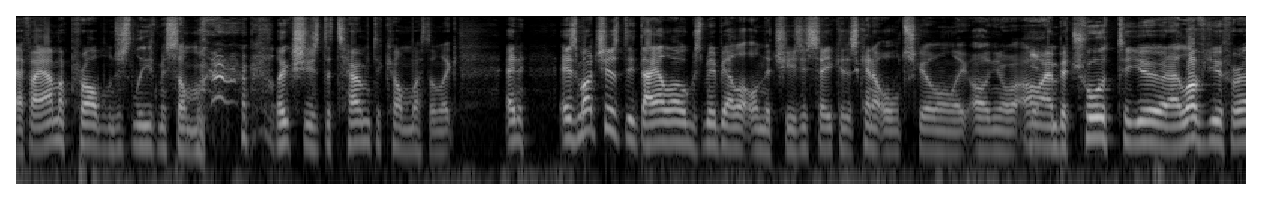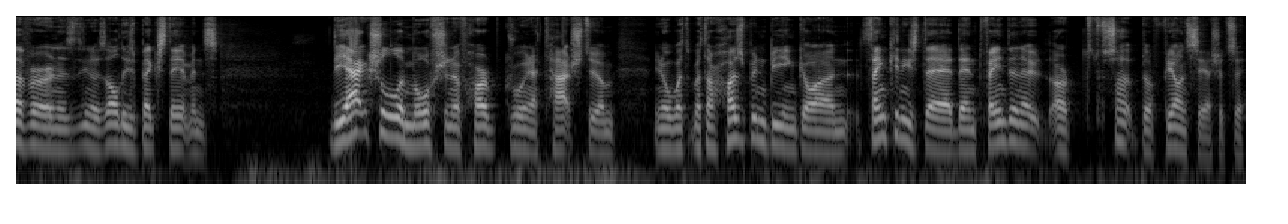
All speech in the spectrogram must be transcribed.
If I am a problem, just leave me somewhere." like she's determined to come with him. Like, and as much as the dialogue's maybe a little on the cheesy side because it's kind of old school and like, oh, you know, oh, Yeah. I'm betrothed to you and I love you forever, and there's you know, there's all these big statements the actual emotion of her growing attached to him, you know, with with her husband being gone, thinking he's dead, then finding out, or the fiance, I should say,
